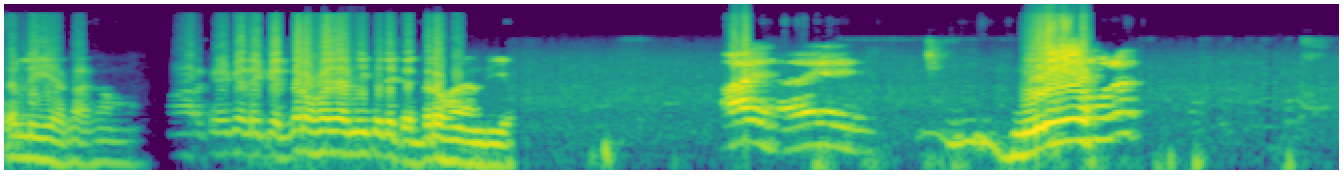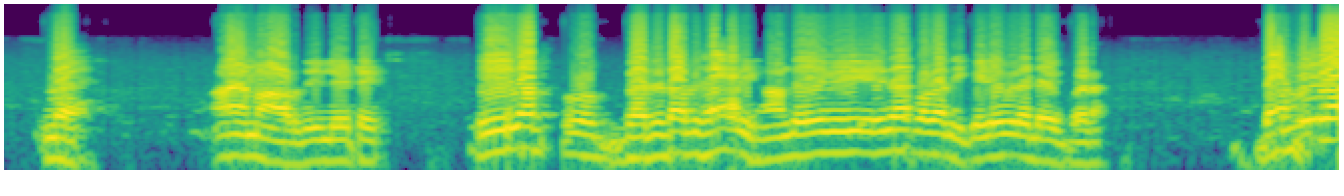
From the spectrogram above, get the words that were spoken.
ਚੱਲੀ ਜਾਂਦਾ ਕੰਮ। ਮਾਰ ਕੇ ਕਦੇ ਕਿੱਧਰ ਹੋ ਜਾਂਦੀ ਕਦੇ ਕਿੱਧਰ ਹੋ ਜਾਂਦੀ ਆ। ਆਏ ਹਾਏ ਨੀਰੇ ਹੋਰ ਲੈ ਆਏ ਮਾਰਦੀ ਲੇਟੇ ਇਹਦਾ ਪ- ਬੈੱਡ ਦਾ ਵਿਸਾਰ ਹੀ ਖਾਂਦੇ ਵੀ ਇਹਦਾ ਪਤਾ ਨਹੀਂ ਕਿਹੜੇ ਵੇਲੇ ਡਿੱਗ ਪੈਣਾ ਦੰਦੂਗਾ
